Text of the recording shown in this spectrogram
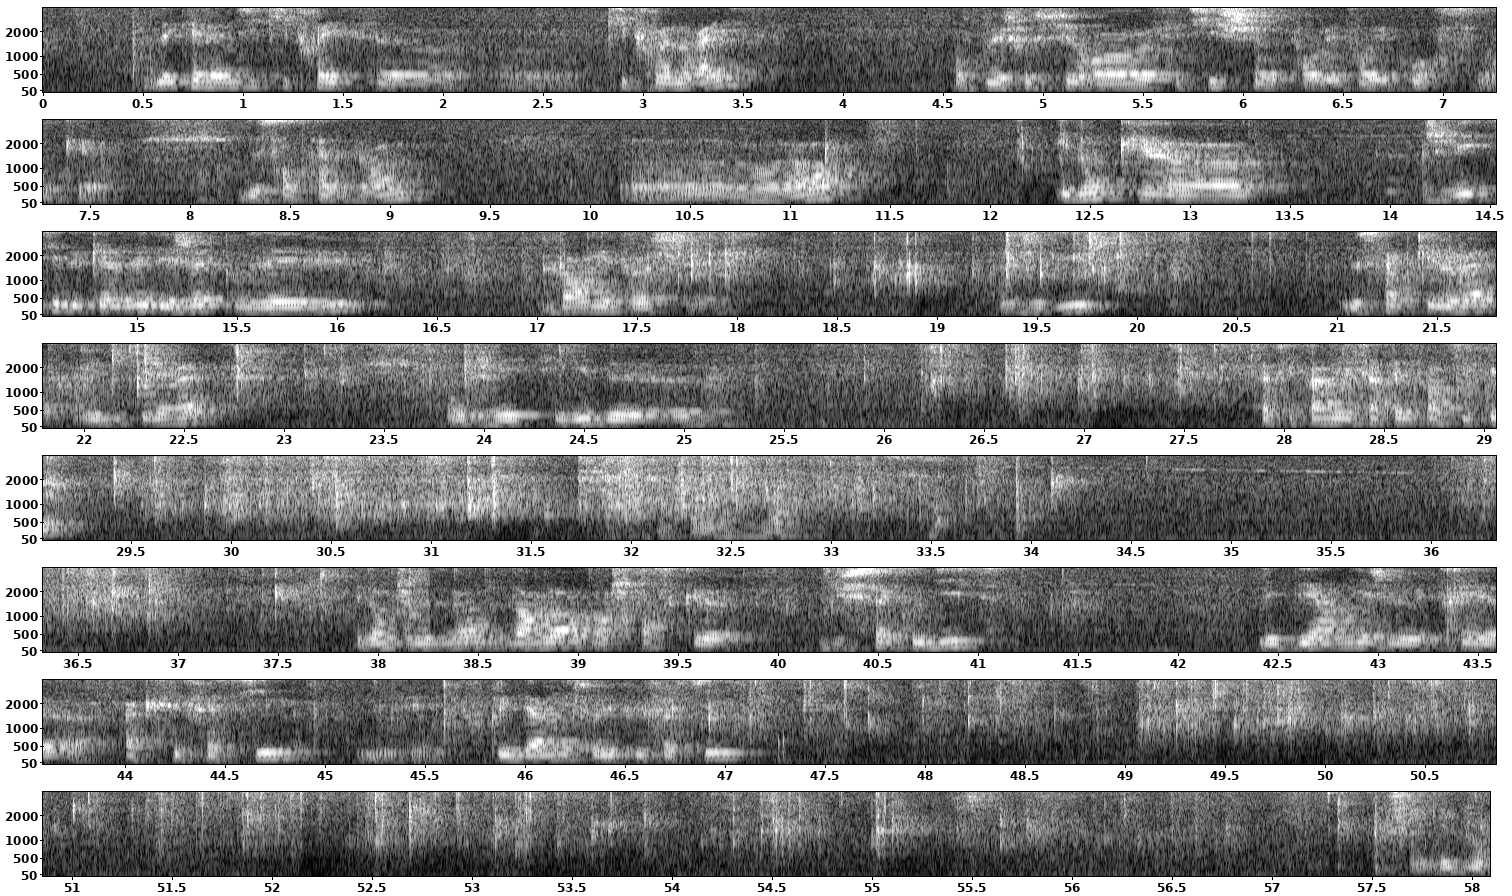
les Kalenji Keep Race, Keep Run Race. Donc mes chaussures fétiches pour les, pour les courses, donc 213 grammes. voilà. Et donc, euh, je vais essayer de caser les gels que vous avez vus dans mes poches. Comme j'ai dit, le 5 km, le 10 km. Donc je vais essayer de... Ça fait quand même une certaine quantité. Je vais prendre Et donc je me demande, dans l'ordre, je pense que du 5 au 10, les derniers, je le mettrai euh, accès facile. Il faut que les derniers soient les plus faciles. Les gros.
